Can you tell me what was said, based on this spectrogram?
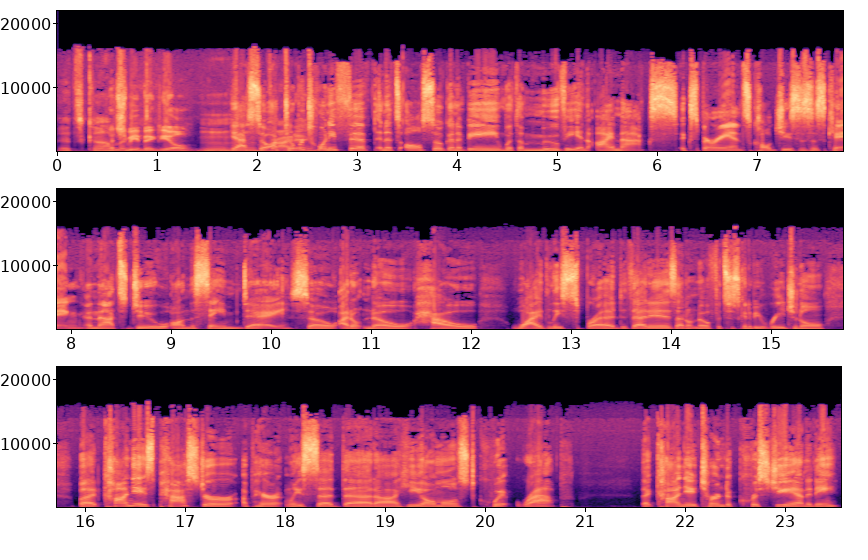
It's coming. That should be a big deal. Yeah, so Friday. October 25th, and it's also going to be with a movie, an IMAX experience called Jesus is King, and that's due on the same day. So I don't know how widely spread that is. I don't know if it's just going to be regional. But Kanye's pastor apparently said that uh, he almost quit rap, that Kanye turned to Christianity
